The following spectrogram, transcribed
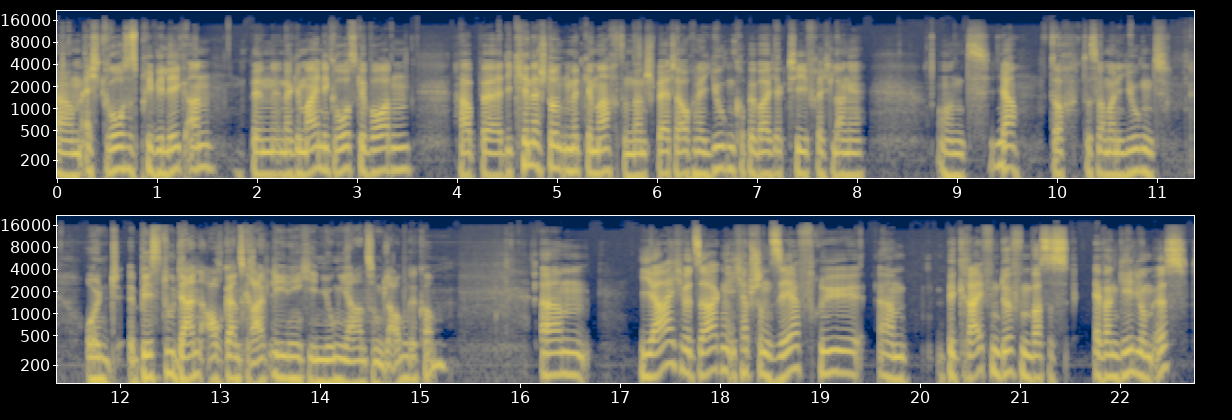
ähm, echt großes Privileg an. Bin in der Gemeinde groß geworden, habe äh, die Kinderstunden mitgemacht und dann später auch in der Jugendgruppe war ich aktiv, recht lange. Und ja, doch, das war meine Jugend. Und bist du dann auch ganz geradlinig in jungen Jahren zum Glauben gekommen? Ähm, ja, ich würde sagen, ich habe schon sehr früh ähm, begreifen dürfen, was das Evangelium ist,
